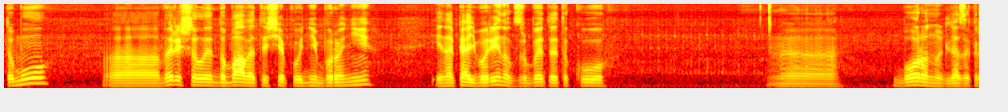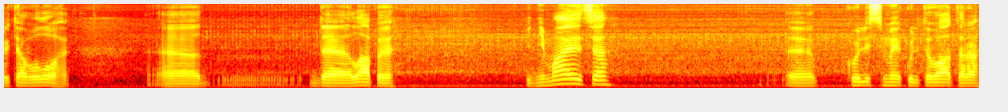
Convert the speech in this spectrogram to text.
Тому е, вирішили додати ще по одній бороні і на 5 борінок зробити таку е, борону для закриття вологи, де лапи піднімаються. Колісьми культиватора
